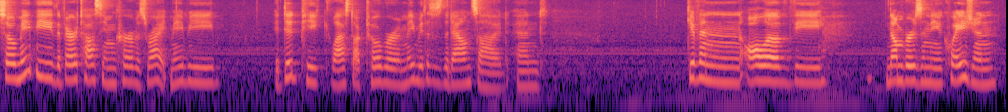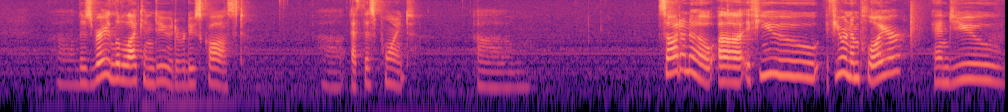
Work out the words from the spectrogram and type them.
so maybe the Veritasium curve is right. Maybe it did peak last October and maybe this is the downside. And given all of the numbers in the equation, uh, there's very little I can do to reduce cost uh, at this point. Um, so I don't know uh, if you if you're an employer and you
